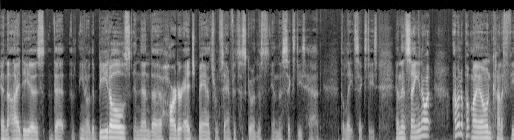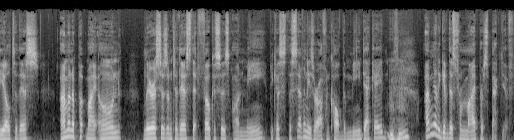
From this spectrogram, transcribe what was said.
and the ideas that you know the Beatles and then the harder edged bands from San Francisco in the in the 60s had the late 60s and then saying you know what I'm going to put my own kind of feel to this. I'm going to put my own lyricism to this that focuses on me because the 70s are often called the me decade. Mm-hmm. I'm going to give this from my perspective.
